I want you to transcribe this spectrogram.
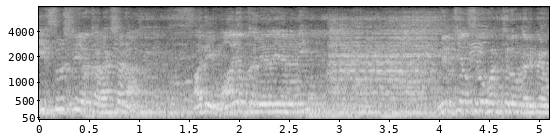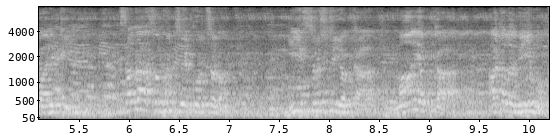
ఈ సృష్టి యొక్క రక్షణ అది మా యొక్క లీలయ్యనని నిత్యం శివభక్తిలో గడిపే వారికి సదా శుభం చేకూర్చడం ఈ సృష్టి యొక్క మా యొక్క అటల నియమం.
